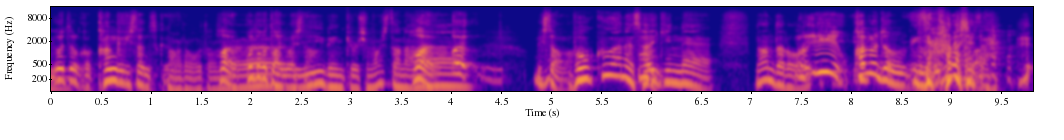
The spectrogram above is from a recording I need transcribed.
意外となんか感激したんですけど。なるほどね。はい、こんなことありました？いい勉強しましたね。はい、えミキさんは？僕はね最近ねなんだろう。いい彼女のいや彼女じゃない。え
